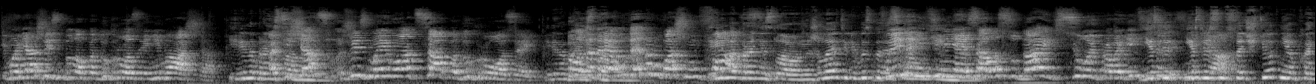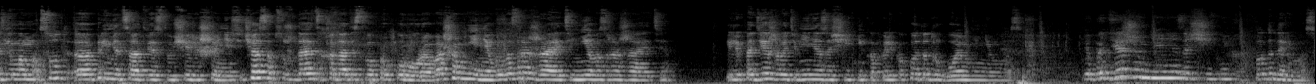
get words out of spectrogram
И моя жизнь была под угрозой, не ваша. Ирина А Брониславовна. сейчас жизнь моего отца под угрозой. Ирина Благодаря Брониславовна. вот этому вашему факту. Ирина Брониславовна, желаете ли высказать Выгоните меня из зала суда и все, и проводите Если, если меня. суд сочтет необходимым, суд э, примет соответствующее решение. Сейчас обсуждается ходатайство прокурора. Ваше мнение, вы возражаете, не возражаете? Или поддерживаете мнение защитников, или какое-то другое мнение у вас? Я поддерживаю мнение защитника. Благодарю вас.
